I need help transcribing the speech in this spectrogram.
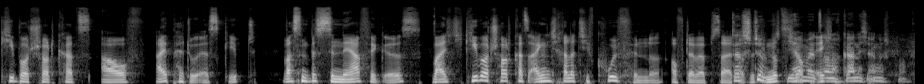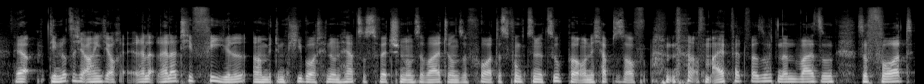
Keyboard-Shortcuts auf iPadOS gibt was ein bisschen nervig ist, weil ich die Keyboard-Shortcuts eigentlich relativ cool finde auf der Website. Das also stimmt, die, nutze die haben wir jetzt echt, auch noch gar nicht angesprochen. Ja, die nutze ich eigentlich auch re relativ viel, äh, mit dem Keyboard hin und her zu switchen und so weiter und so fort. Das funktioniert super und ich habe es auf, auf dem iPad versucht und dann war so sofort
